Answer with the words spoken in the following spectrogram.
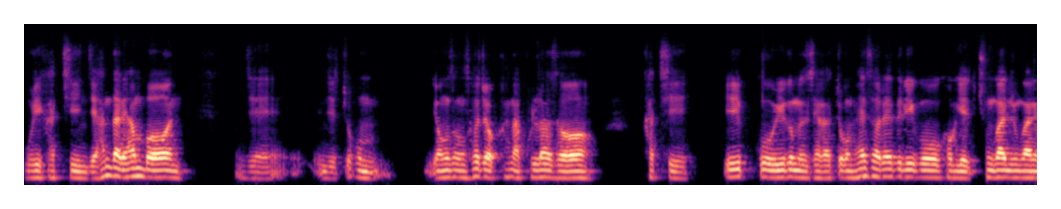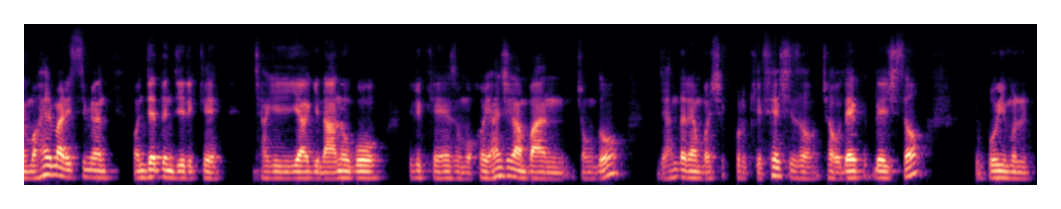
우리 같이 이제 한 달에 한 번 이제 이제 조금 영성 서적 하나 골라서 같이 읽고 읽으면서 제가 조금 해설해 드리고 거기에 중간중간에 뭐 할 말 있으면 언제든지 이렇게 자기 이야기 나누고 이렇게 해서 뭐 거의 한 시간 반 정도 이제 한 달에 한 번씩 그렇게 셋이서 저하고 넷, 넷이서 모임을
